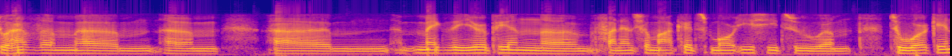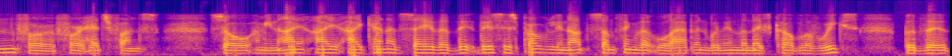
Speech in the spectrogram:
to have them. Um, um, um, make the European um, financial markets more easy to um, to work in for, for hedge funds. So, I mean, I, I, I cannot say that th- this is probably not something that will happen within the next couple of weeks, but the,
